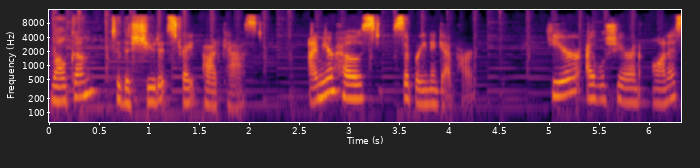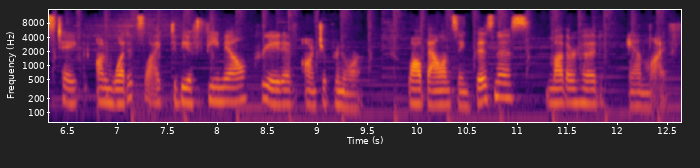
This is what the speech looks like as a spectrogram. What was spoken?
Welcome to the Shoot It Straight podcast. I'm your host, Sabrina Gebhardt. Here, I will share an honest take on what it's like to be a female creative entrepreneur while balancing business, motherhood, and life.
